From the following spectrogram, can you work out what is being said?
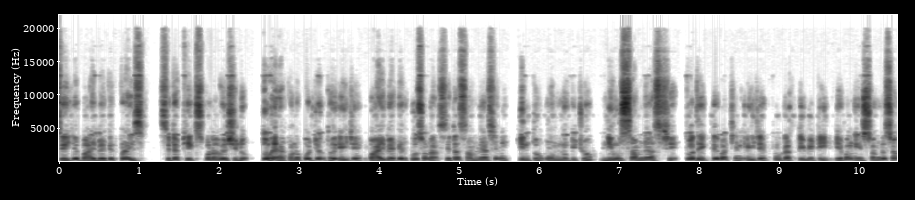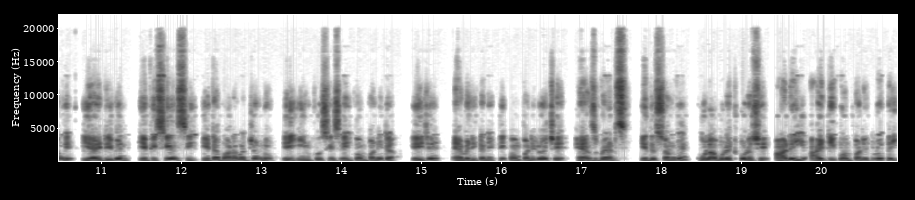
সেই যে বাইব্যাকের প্রাইস সেটা ফিক্স করা হয়েছিল। তো এখনও পর্যন্ত এই যে বাইব্যাকের ঘোষণা, সেটা সামনে আসেনি, কিন্তু অন্য কিছু নিউজ সামনে আসছে। তো দেখতে পাচ্ছেন এই যে প্রোডাক্টিভিটি এবং এর সঙ্গে সঙ্গে এআই ড্রিভেন এফিসিয়েন্সি এটা বাড়াবার জন্য এই ইনফোসিস এই কোম্পানিটা এই যে আমেরিকান একটি কোম্পানি রয়েছে হ্যান্স ব্র্যান্ডস এদের সঙ্গে কোলাবোরেট করেছে চলেছে আর এই আইটি কোম্পানিগুলোতেই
